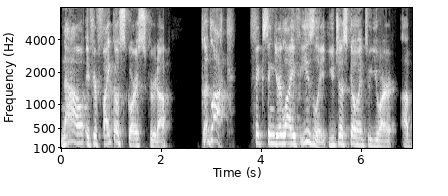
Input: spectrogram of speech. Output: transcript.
Now, if your FICO score is screwed up, good luck fixing your life easily. You just go into you are a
